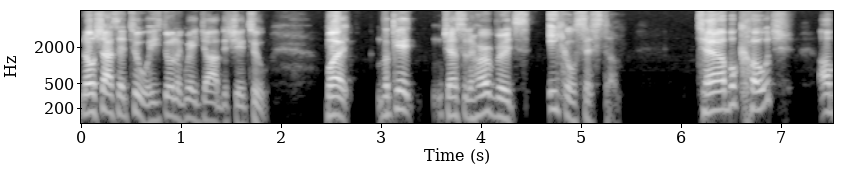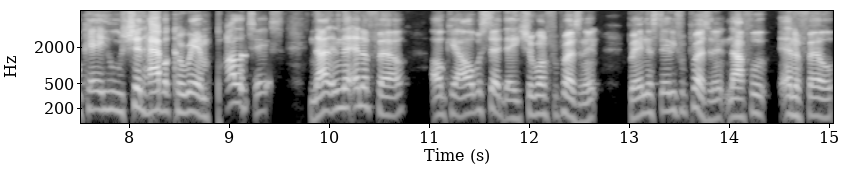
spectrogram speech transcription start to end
No shots at Tua. He's doing a great job this year, too. But look at Justin Herbert's ecosystem. Terrible coach, okay, who should have a career in politics, not in the NFL Okay, I always said that he should run for president. Brandon Staley for president, not for NFL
